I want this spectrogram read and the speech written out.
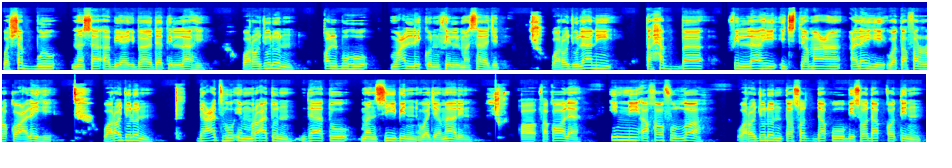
wa syabbu nasa'a bi'ibadatillahi wa rajulun qalbuhu mu'allikun fil masajid. Wa rajulani tahabba fillahi ijtama'a alaihi wa tafarraqa alaihi wa rajulun da'athu imra'atun dhatu mansibin wa jamalin. Faqala inni akhafu Allah. Wa rajulun tasaddaqu bi sadaqatin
